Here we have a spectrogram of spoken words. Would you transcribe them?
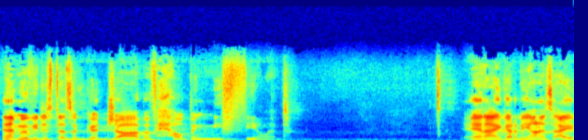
And that movie just does a good job of helping me feel it. And I got to be honest, I,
